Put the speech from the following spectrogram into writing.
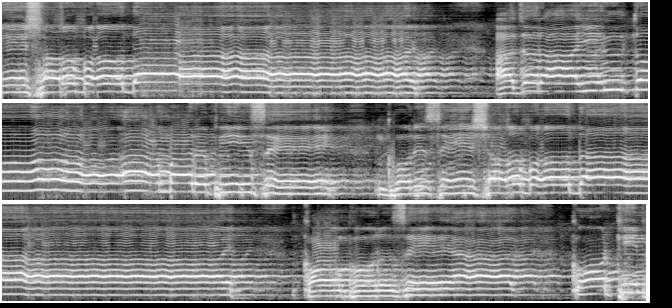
এ সর্বদা আজরাইল তো আমার পিছে ঘুরছে সর্বদা কবর যে কঠিন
